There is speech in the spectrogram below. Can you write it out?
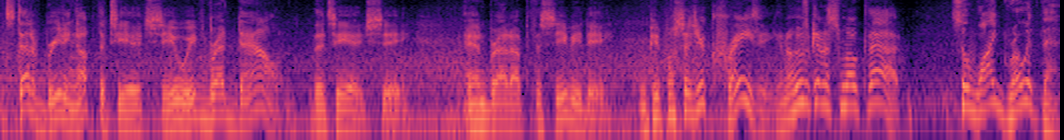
Instead of breeding up the THC, we've bred down the THC and bred up the CBD. And people said, you're crazy. You know, who's going to smoke that? So why grow it then?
